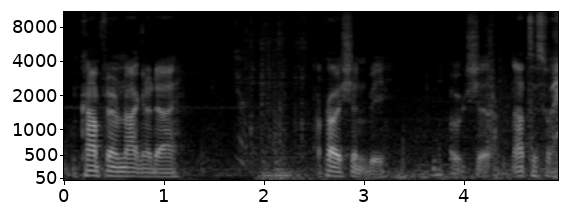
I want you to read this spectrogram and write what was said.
I'm confident I'm not gonna die. I probably shouldn't be. Oh shit, not this way.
